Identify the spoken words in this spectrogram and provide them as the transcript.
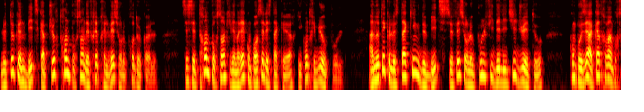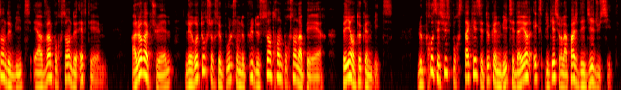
le token bits capture 30% des frais prélevés sur le protocole. C'est ces 30% qui viennent récompenser les stackers qui contribuent au pool. À noter que le stacking de bits se fait sur le pool Fidelity Duetto, composé à 80% de bits et à 20% de FTM. À l'heure actuelle, les retours sur ce pool sont de plus de 130% d'APR, payés en token bits. Le processus pour stacker ces token bits est d'ailleurs expliqué sur la page dédiée du site.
